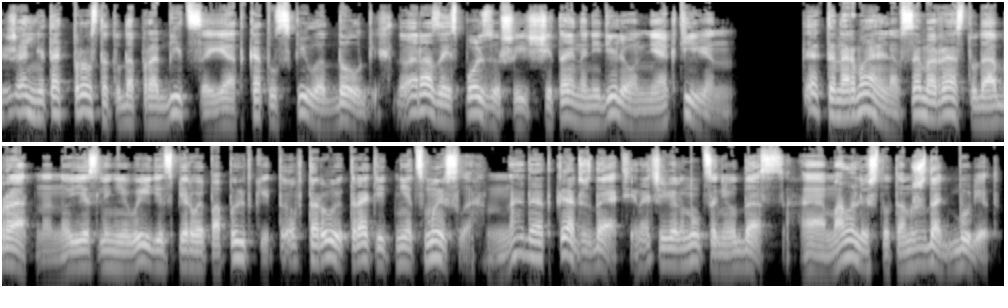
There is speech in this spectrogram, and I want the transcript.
Жаль, не так просто туда пробиться, и откат у скилла долгих. Два раза используешь, и считай, на неделю он не активен. Так-то нормально, в самый раз туда-обратно, но если не выйдет с первой попытки, то вторую тратить нет смысла. Надо откат ждать, иначе вернуться не удастся. А мало ли что там ждать будет.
